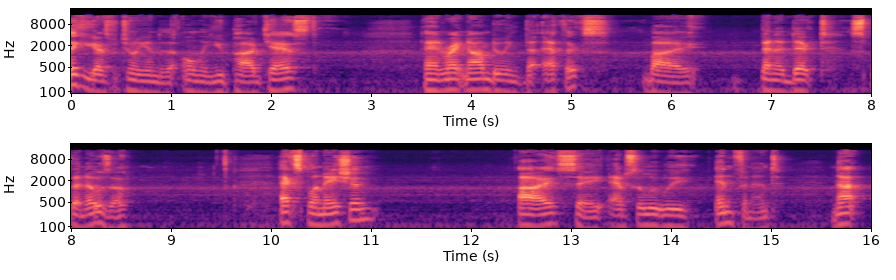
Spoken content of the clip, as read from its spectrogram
Thank you guys for tuning into the Only You podcast. And right now I'm doing The Ethics by Benedict Spinoza. Explanation I say absolutely infinite, not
